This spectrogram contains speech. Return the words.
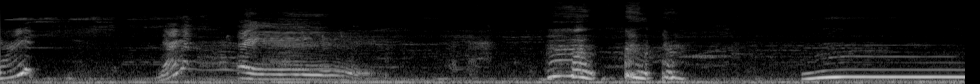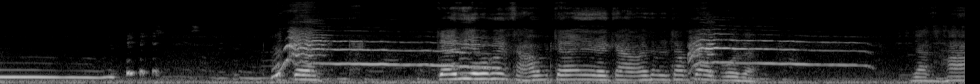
ยัยยัยเอ้อืม เจอเจอนี่ไม่ค่อยขาวเจอในรายการเขาจะชอบแกล้งคนอะอยางฮา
